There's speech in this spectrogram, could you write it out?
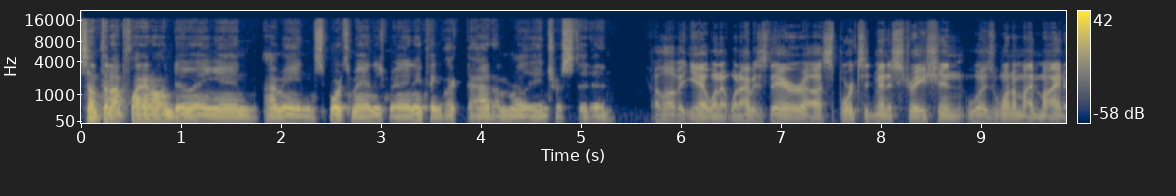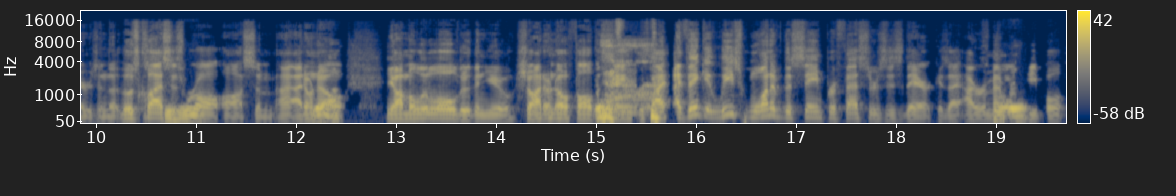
something I plan on doing. And I mean, sports management, anything like that, I'm really interested in. I love it. Yeah, when I, when I was there, uh, sports administration was one of my minors, and the, those classes mm-hmm. were all awesome. I, I don't yeah. know, you know, I'm a little older than you, so I don't know if all the same. I, I, think at least one of the same professors is there because I, I, remember yeah. people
